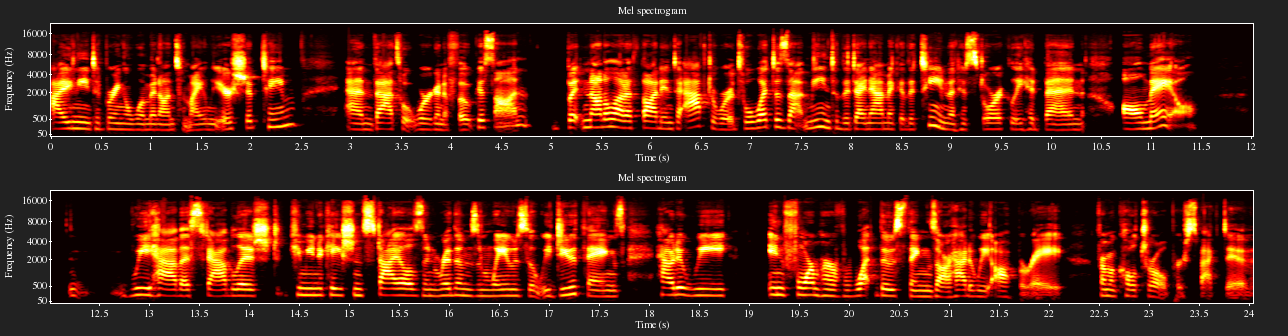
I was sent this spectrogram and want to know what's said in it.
I need to bring a woman onto my leadership team. And that's what we're going to focus on. But not a lot of thought into afterwards. Well, what does that mean to the dynamic of the team that historically had been all male? We have established communication styles and rhythms and ways that we do things. How do we inform her of what those things are? How do we operate from a cultural perspective?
